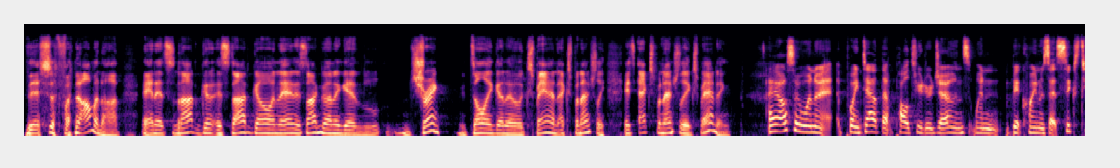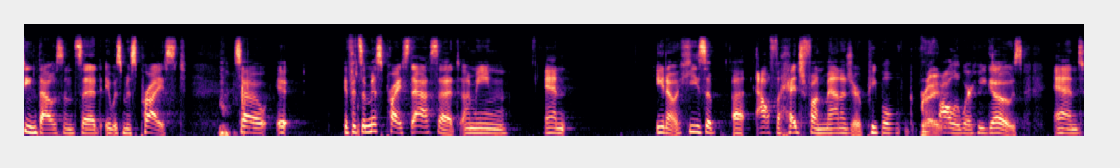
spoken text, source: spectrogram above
this phenomenon, and it's not go- it's not going and it's not going to get shrink. It's only going to expand exponentially. It's exponentially expanding. I also want to point out that Paul Tudor Jones, when Bitcoin was at 16,000, said it was mispriced. So it, if it's a mispriced asset, I mean, and you know, he's a, a alpha hedge fund manager. People right. follow where he goes. And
